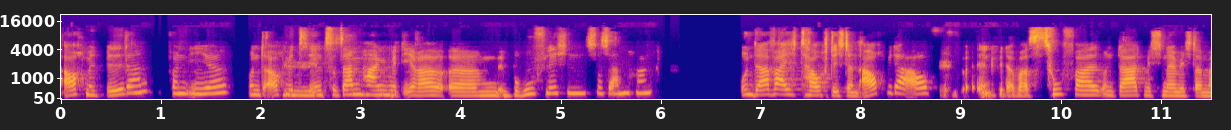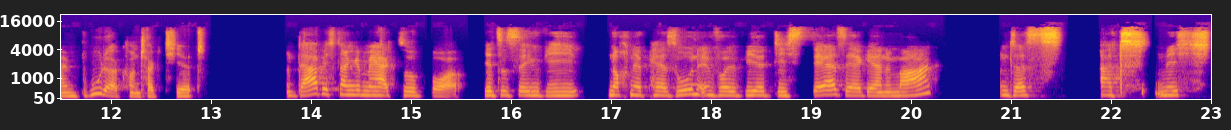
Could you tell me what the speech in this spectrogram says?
auch mit Bildern von ihr und auch mit mhm. im Zusammenhang mit ihrer ähm, beruflichen Zusammenhang. Und da war ich, tauchte ich dann auch wieder auf. Entweder war es Zufall und da hat mich nämlich dann mein Bruder kontaktiert. Und da habe ich dann gemerkt, so, boah, jetzt ist irgendwie noch eine Person involviert, die ich sehr, sehr gerne mag. Und das hat mich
